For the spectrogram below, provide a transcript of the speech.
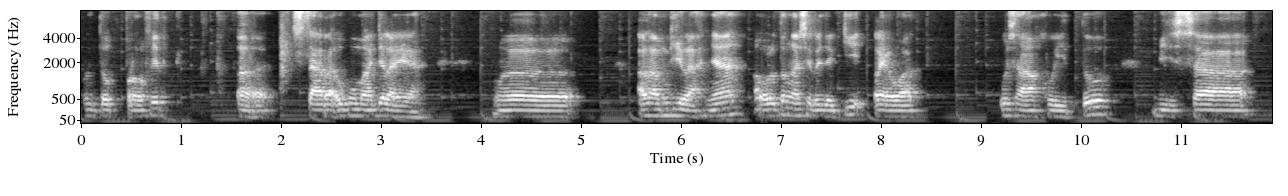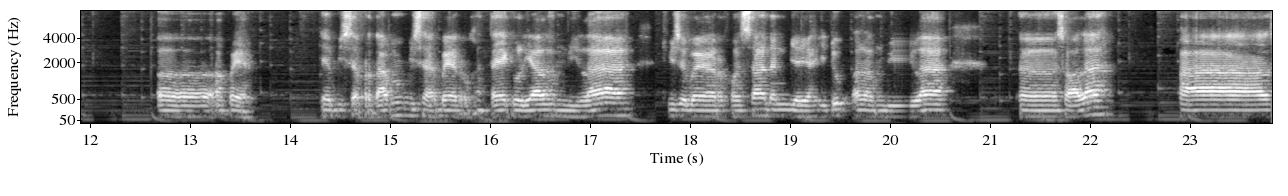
untuk profit uh, secara umum aja lah ya. Uh, alhamdulillahnya Allah tuh ngasih rezeki lewat usahaku itu bisa uh, apa ya? Ya bisa pertama bisa bayar UKT kuliah alhamdulillah, bisa bayar kosan dan biaya hidup alhamdulillah. Uh, soalnya pas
